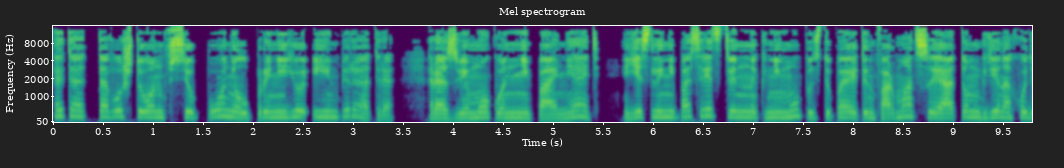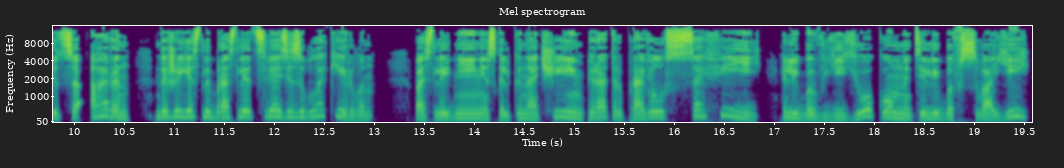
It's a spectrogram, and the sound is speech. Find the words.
это от того, что он все понял про нее и императора. Разве мог он не понять, если непосредственно к нему поступает информация о том, где находится Аарон, даже если браслет связи заблокирован? Последние несколько ночей император провел с Софией, либо в ее комнате, либо в своей,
